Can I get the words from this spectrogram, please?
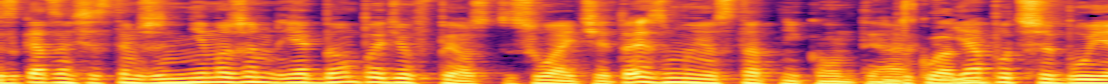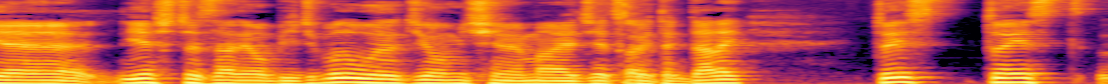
zgadzam się z tym, że nie możemy, jakby on powiedział wprost, słuchajcie, to jest mój ostatni kontrakt. Dokładnie. Ja potrzebuję jeszcze zarobić, bo urodziło mi się małe dziecko Tak. i tak dalej. To jest, to jest e,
